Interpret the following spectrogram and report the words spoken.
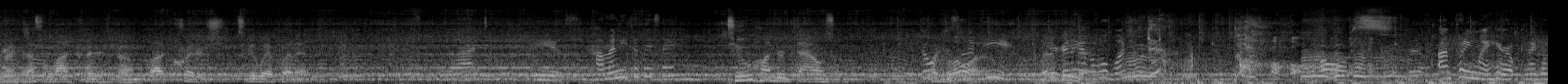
Right, that's a lot of critters, bro. A lot of critters. It's a good way of putting it. What? Please. How many did they say? 200,000. Don't Like, just blow let on it it. be. Let You're gonna have a whole bunch of them. Oh, I'm putting my hair up. Can I go?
